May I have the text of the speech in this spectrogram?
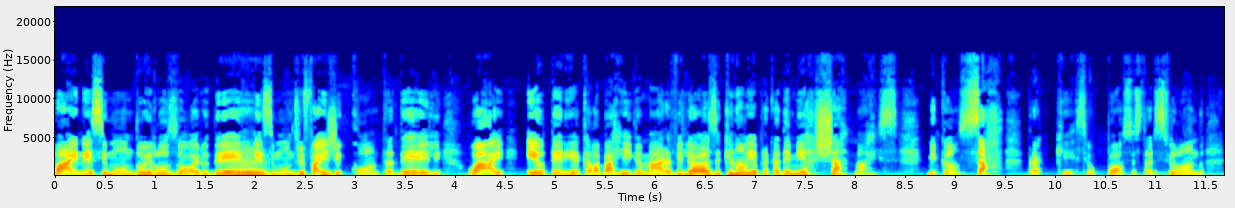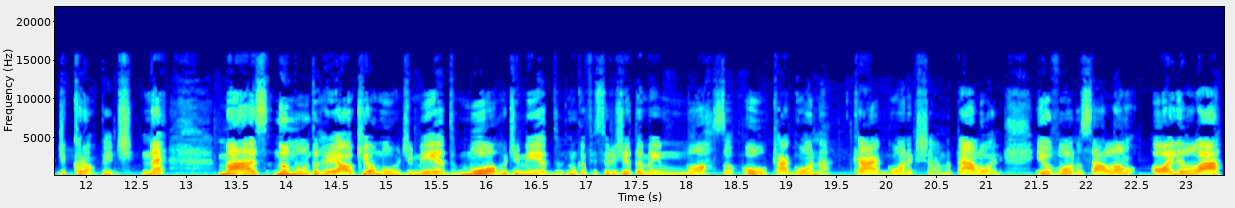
Uai, nesse mundo ilusório dele, Hum. nesse mundo de faz de conta dele, uai, eu teria aquela barriga maravilhosa que não ia pra academia jamais me cansar. Pra que se eu posso estar desfilando de cropped, né? Mas, no mundo real, que eu morro de medo, morro de medo, nunca fiz cirurgia também, morso, ou cagona. Cagona que chama, tá, Loli? Eu vou no salão, olhe lá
